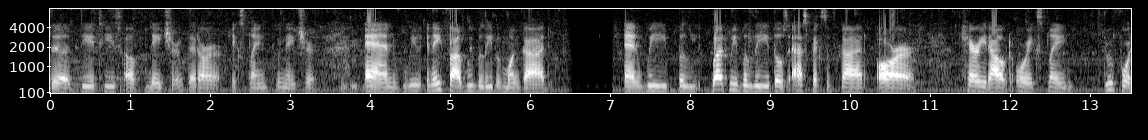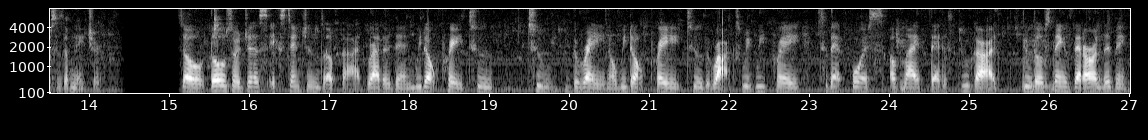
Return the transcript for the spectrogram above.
the deities of nature that are explained through nature. And we in Ifa we believe in one God, and we be, but we believe those aspects of God are carried out or explained through forces of nature. So those are just extensions of God rather than we don't pray to to the rain or we don't pray to the rocks. We, we pray to that force of mm-hmm. life that is through God, through those mm-hmm. things that are living.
